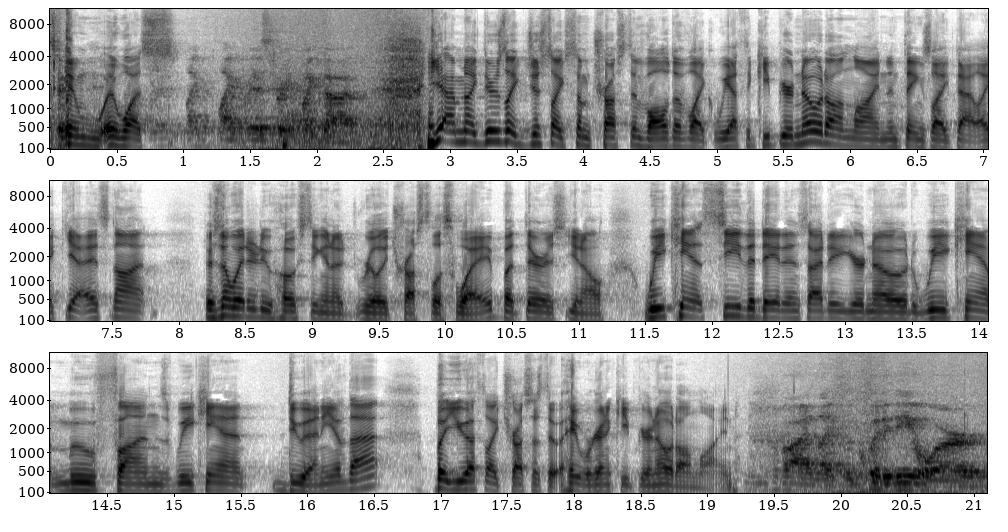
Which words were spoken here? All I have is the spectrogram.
So, And it was like flight risk or anything like that. yeah. I'm like there's like just like some trust involved of like we have to keep your node online and things like that. Like yeah, it's not. There's no way to do hosting in a really trustless way, but there's, you know, we can't see the data inside of your node. We can't move funds. We can't do any of that. But you have to like trust us that hey, we're going to keep your node online. You provide like liquidity or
